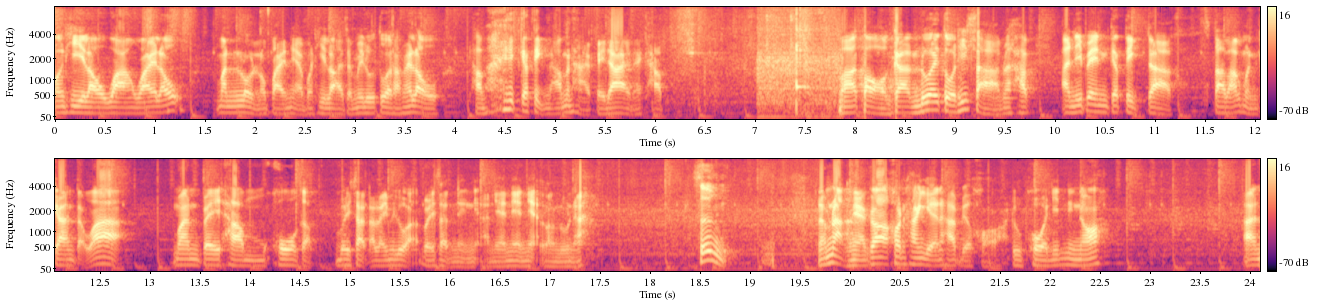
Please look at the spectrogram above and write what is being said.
บางทีเราวางไว้แล้วมันหล่นลงไปเนี่ยบางทีเราอาจจะไม่รู้ตัวทำให้เราทำให้กระติกน้ำมันหายไปได้นะครับ มาต่อกันด้วยตัวที่ 3 นะครับ อันนี้เป็นกระติกจาก Starbucks เหมือนกัน แต่ว่ามันไปทำโคกับบริษัทอะไรไม่รู้อะบริษัทหนึ่งเนี่ยอันนี้เนี่ยเนี่ยลองดูนะ ซึ่ง น้ำหนักเนี่ยก็ค่อนข้างเยอะนะครับ เดี๋ยวขอดูโพลนิดนึงเนาะอัน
